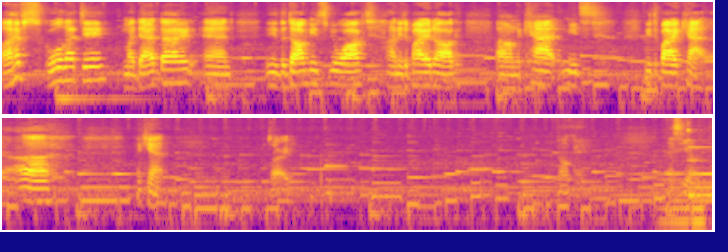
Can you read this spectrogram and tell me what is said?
I have school that day. My dad died, and the dog needs to be walked. I need to buy a dog. Um, the cat needs need to buy a cat. Uh, I can't. Sorry. Okay. I see.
